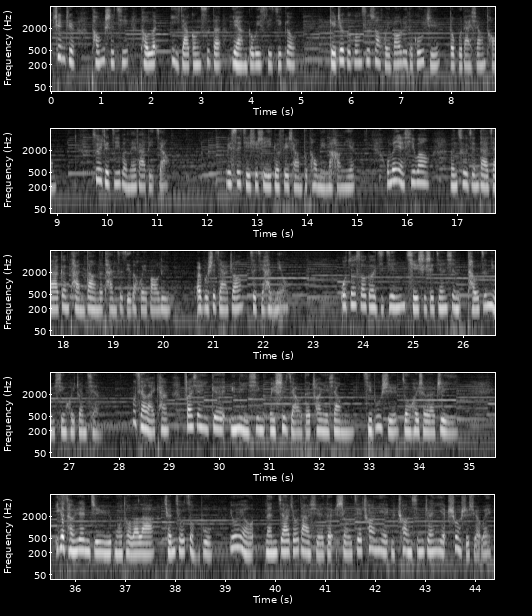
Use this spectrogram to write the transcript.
甚至同时期投了一家公司的两个 VC 机构，给这个公司算回报率的估值都不大相同，所以这基本没法比较。VC 其实是一个非常不透明的行业，我们也希望能促进大家更坦荡地谈自己的回报率，而不是假装自己很牛。我做搜狗基金其实是坚信投资女性会赚钱。目前来看，发现一个以女性为视角的创业项目，起步时总会受到质疑。一个曾任职于摩托罗拉全球总部。拥有南加州大学的首届创业与创新专业硕士学位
